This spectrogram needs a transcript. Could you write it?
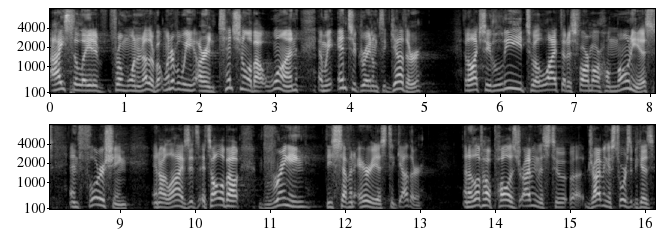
isolated from one another, but whenever we are intentional about one and we integrate them together, it'll actually lead to a life that is far more harmonious and flourishing in our lives. It's, it's all about bringing these seven areas together. And I love how Paul is driving, this to, uh, driving us towards it because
